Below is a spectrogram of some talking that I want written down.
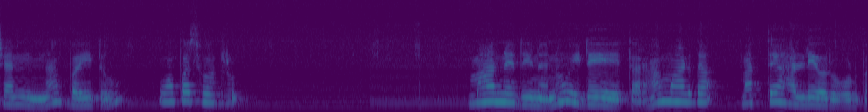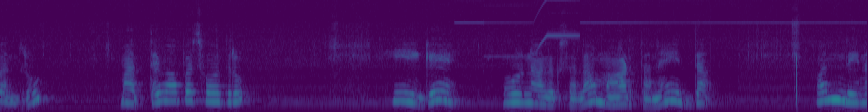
ಚೆನ್ನಾಗಿ ಬೈದು ವಾಪಸ್ ಹೋದರು. ಮಾರನೇ ದಿನನೂ ಇದೇ ತರಹ ಮಾಡ್ದ. ಮತ್ತೆ ಹಳ್ಳಿಯವರು ಓಡ್ ಬಂದರು, ಮತ್ತೆ ವಾಪಸ್ ಹೋದರು. ಹೀಗೆ ಮೂರ್ನಾಲ್ಕು ಸಲ ಮಾಡ್ತಾನೆ ಇದ್ದ. ಒಂದಿನ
